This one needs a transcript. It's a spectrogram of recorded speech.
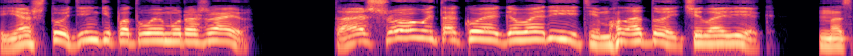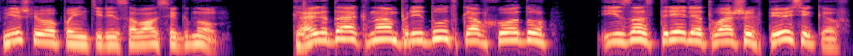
Я что, деньги по-твоему рожаю? «Да что вы такое говорите, молодой человек?» Насмешливо поинтересовался гном. Когда к нам придут ко входу и застрелят ваших песиков,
